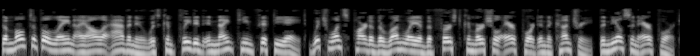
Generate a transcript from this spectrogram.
The multiple-lane Ayala Avenue was completed in 1958, which once part of the runway of the first commercial airport in the country, the Nielsen Airport.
